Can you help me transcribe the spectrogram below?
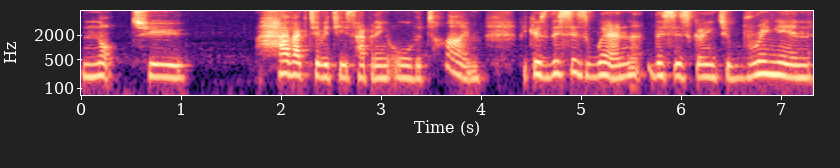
not to have activities happening all the time because this is when this is going to bring in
